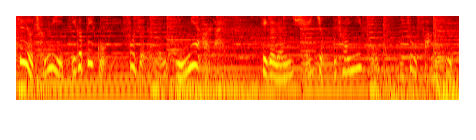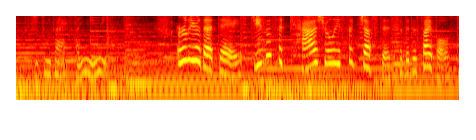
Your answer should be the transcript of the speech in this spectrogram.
就有城里一个被鬼附着的人迎面而来。这个人许久不穿衣服，不住房子，只住在坟茔里。Earlier that day, Jesus had casually suggested to the disciples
